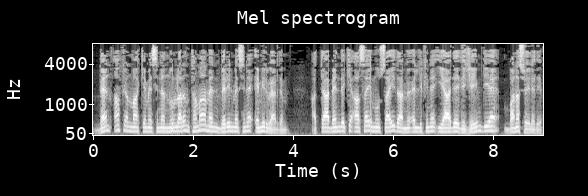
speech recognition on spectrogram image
ben Afyon Mahkemesi'ne nurların tamamen verilmesine emir verdim. Hatta bendeki Asay Musa'yı da müellifine iade edeceğim diye bana söyledi.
